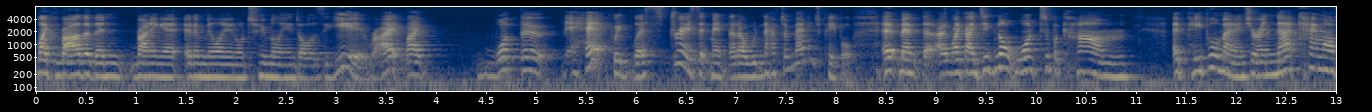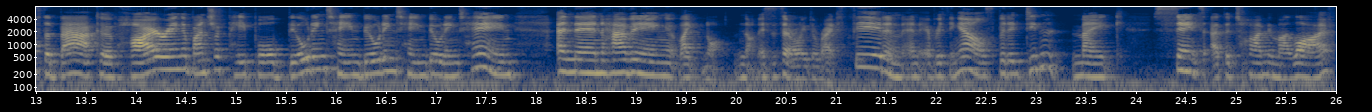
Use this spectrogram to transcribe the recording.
like rather than running it at a million or two million dollars a year right? Like what the heck? With less stress. It meant that i wouldn't have to manage people. It meant that i like i did not want to become a people manager and that came off the back of hiring a bunch of people building team building team building team and then having like not not necessarily the right fit and, and everything else but it didn't make sense at the time in my life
